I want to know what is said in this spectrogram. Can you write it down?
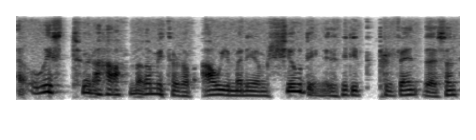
at least 2.5 millimeters of aluminium shielding is needed to prevent this, and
